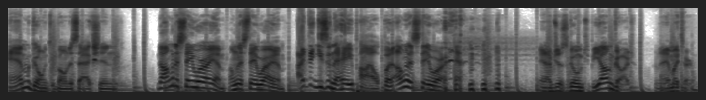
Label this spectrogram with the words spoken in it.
am going to bonus action. No, I'm gonna stay where I am. I'm gonna stay where I am. I think he's in the hay pile, but I'm gonna stay where I am. and I'm just going to be on guard. And I have my turn.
